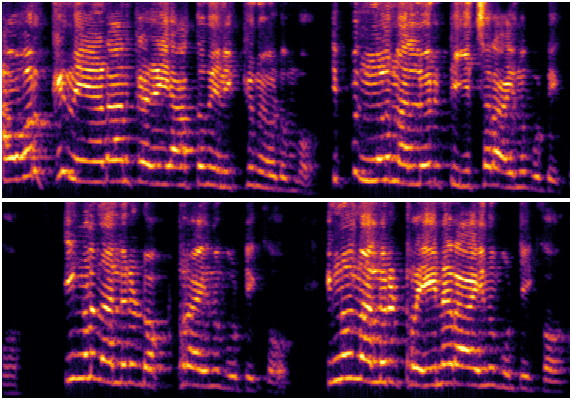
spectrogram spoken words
അവർക്ക് നേടാൻ കഴിയാത്തത് എനിക്ക് നേടുമ്പോൾ ഇപ്പൊ നിങ്ങൾ നല്ലൊരു ടീച്ചർ ആയിരുന്നു കൂട്ടിക്കോ. നിങ്ങൾ നല്ലൊരു ഡോക്ടർ ആയിരുന്നു കൂട്ടിക്കോ. നിങ്ങൾ നല്ലൊരു ട്രെയിനർ ആയിരുന്നു കൂട്ടിക്കോ.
